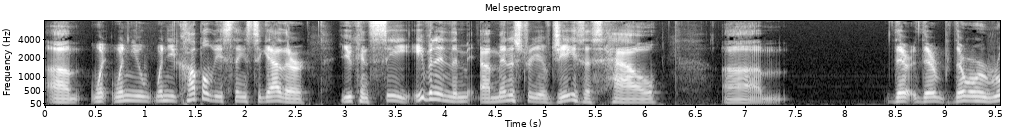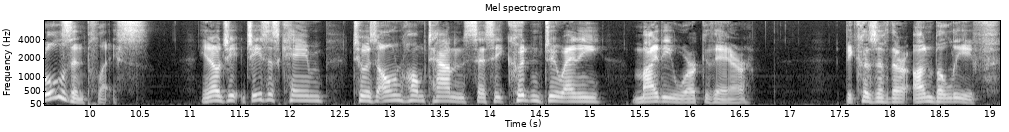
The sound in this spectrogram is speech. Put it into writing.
um, when, when you when you couple these things together you can see even in the uh, ministry of jesus how um, there there there were rules in place. You know G- jesus came to his own hometown and says he couldn't do any mighty work there because of their unbelief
